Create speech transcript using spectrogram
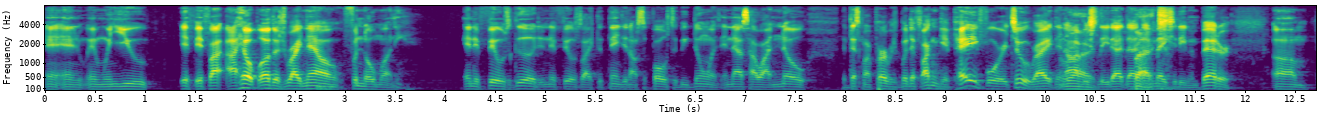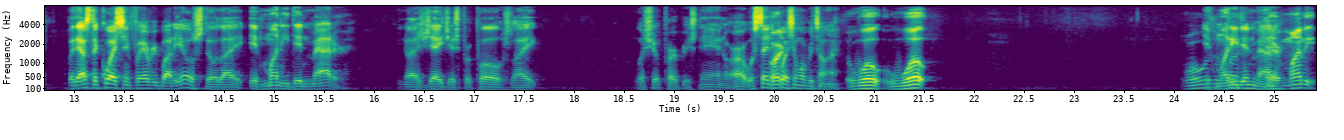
And and, and when you if if I, I help others right now for no money, and it feels good and it feels like the thing that I'm supposed to be doing, and that's how I know that that's my purpose. But if I can get paid for it too, right? Then Right. obviously that that, that makes it even better. Um, but that's the question for everybody else though. Like if money didn't matter, you know, as Jay just proposed, like what's your purpose then? Or, or well, say the Or- question one more time. What what? What was If money question? didn't matter. if money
